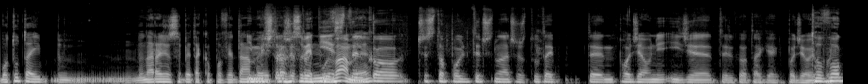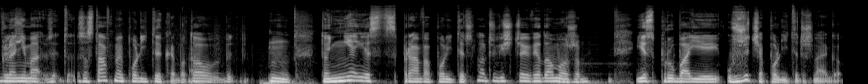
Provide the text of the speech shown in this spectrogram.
Bo tutaj mm, na razie sobie tak opowiadamy, I myślę, że sobie to nie pływamy. jest tylko czysto polityczne, znaczy, że tutaj ten podział nie idzie tylko tak jak podziały To w ogóle nie ma. Zostawmy politykę, bo to, hmm, to nie jest sprawa polityczna. Oczywiście wiadomo, że jest próba jej użycia politycznego.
